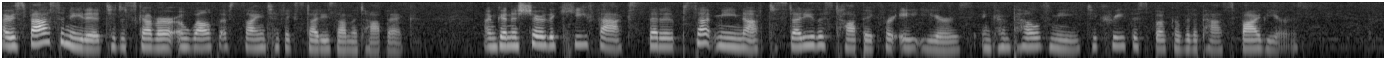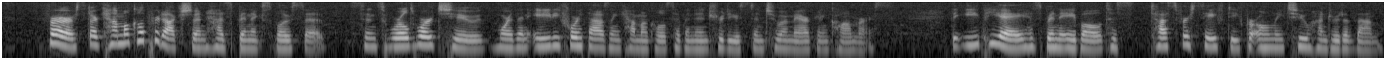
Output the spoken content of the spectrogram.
I was fascinated to discover a wealth of scientific studies on the topic. I'm going to share the key facts that upset me enough to study this topic for eight years and compelled me to create this book over the past five years. First, our chemical production has been explosive. Since World War II, more than 84,000 chemicals have been introduced into American commerce. The EPA has been able to test for safety for only 200 of them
